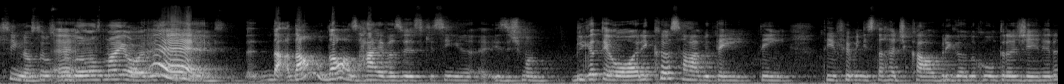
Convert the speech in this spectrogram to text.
Sim, nós temos é, problemas maiores. É. dá, dá, um, dá umas raivas às vezes que assim, existe uma briga teórica, sabe? Tem, tem, tem feminista radical brigando com transgênero,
